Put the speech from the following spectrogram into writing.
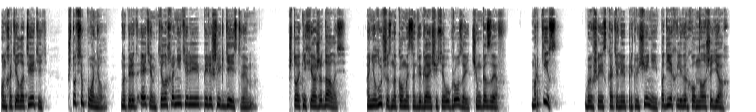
Он хотел ответить, что все понял, но перед этим телохранители перешли к действиям. Что от них и ожидалось. Они лучше знакомы с надвигающейся угрозой, чем Газеф. «Маркиз!» Бывшие искатели приключений подъехали верхом на лошадях.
